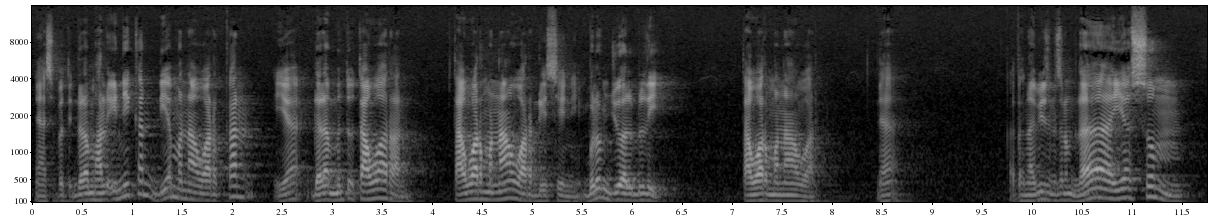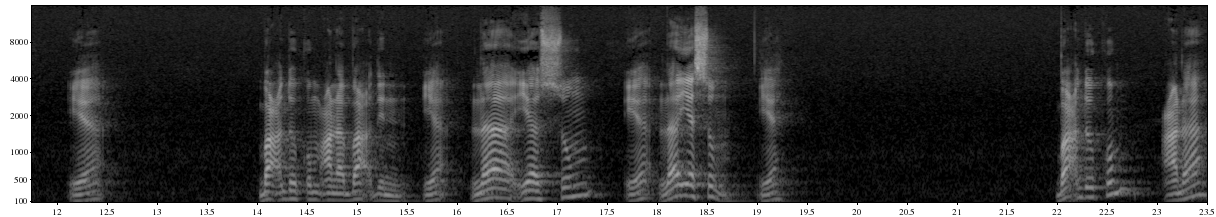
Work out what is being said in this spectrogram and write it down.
Nah, seperti dalam hal ini kan dia menawarkan ya dalam bentuk tawaran, tawar menawar di sini, belum jual beli, tawar menawar, ya. Kata Nabi SAW, la yasum ya ba'dukum ala ba'din ya la yasum ya la yasum ya. Ba'dukum ada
